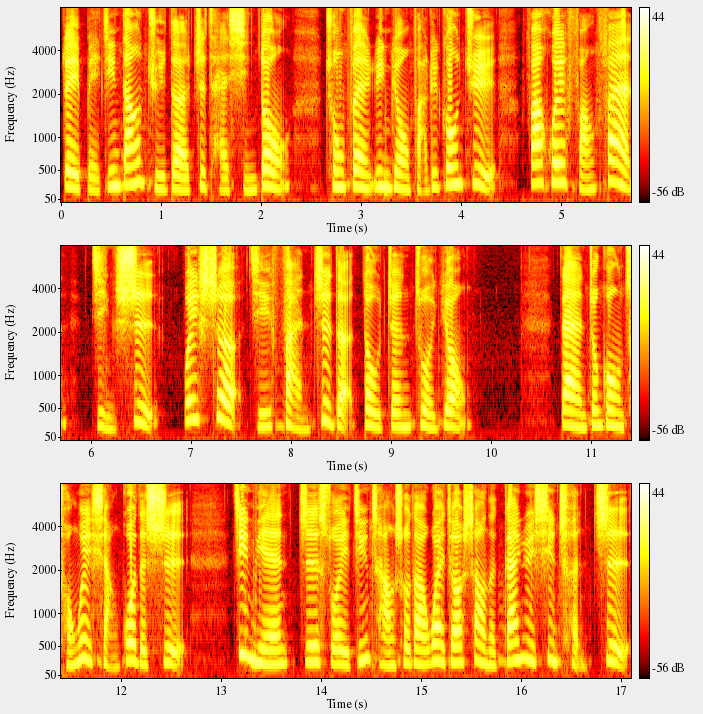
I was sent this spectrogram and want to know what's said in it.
对北京当局的制裁行动，充分运用法律工具，发挥防范、警示、威慑及反制的斗争作用。但中共从未想过的是，近年之所以经常受到外交上的干预性惩治。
